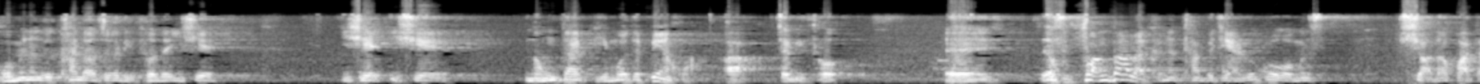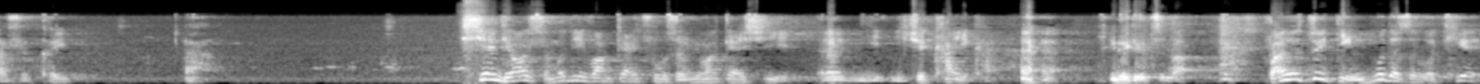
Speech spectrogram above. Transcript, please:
我们能够看到这个里头的一些、一些、一些浓淡笔墨的变化啊，这里头，呃，放大了可能看不见，如果我们小的话，它是可以啊。线条什么地方该粗，什么地方该细，呃，你你去看一看，那个就知道。反正最顶部的时候贴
